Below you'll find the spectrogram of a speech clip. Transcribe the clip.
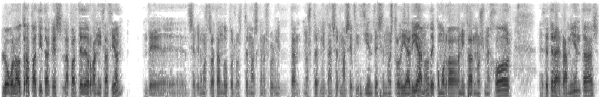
Luego la otra patita, que es la parte de organización, de seguiremos tratando pues los temas que nos permitan nos permitan ser más eficientes en nuestro día a día, ¿no? De cómo organizarnos mejor, etcétera, herramientas.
